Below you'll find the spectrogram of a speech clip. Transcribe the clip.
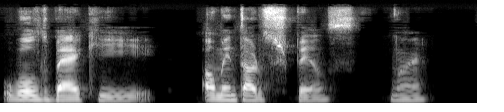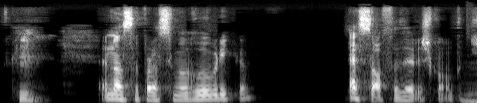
o old back e aumentar o suspense, não é? Hum. A nossa próxima rúbrica é só fazer as contas.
